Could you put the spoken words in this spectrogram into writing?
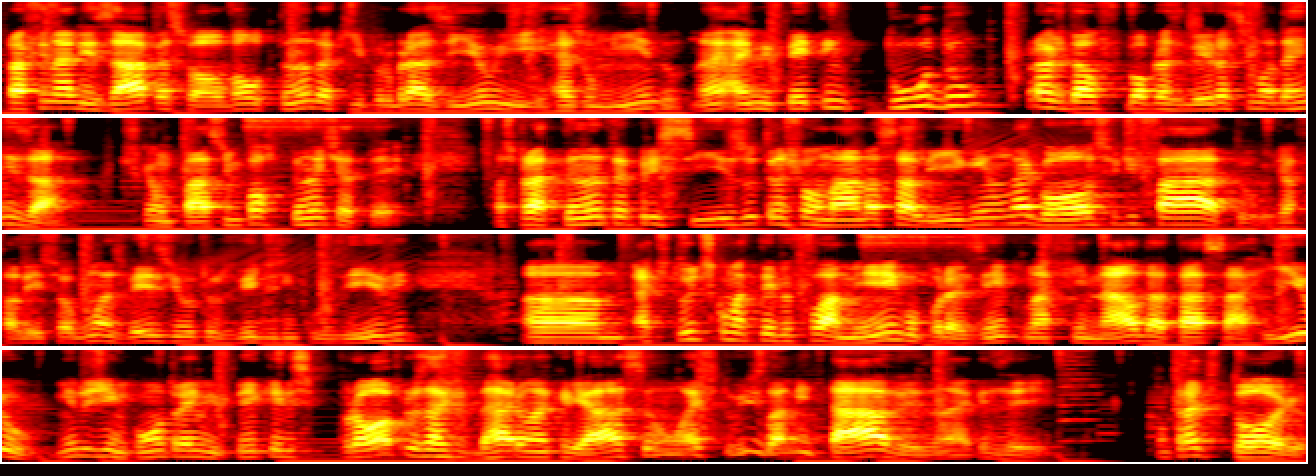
Para finalizar, pessoal, voltando aqui para o Brasil e resumindo, né, a MP tem tudo para ajudar o futebol brasileiro a se modernizar. Acho que é um passo importante até. Mas para tanto é preciso transformar a nossa liga em um negócio de fato. Já falei isso algumas vezes em outros vídeos, inclusive. Um, atitudes como a que teve o Flamengo, por exemplo, na final da Taça Rio, indo de encontro à MP que eles próprios ajudaram a criar, são atitudes lamentáveis, né? Quer dizer, contraditório.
